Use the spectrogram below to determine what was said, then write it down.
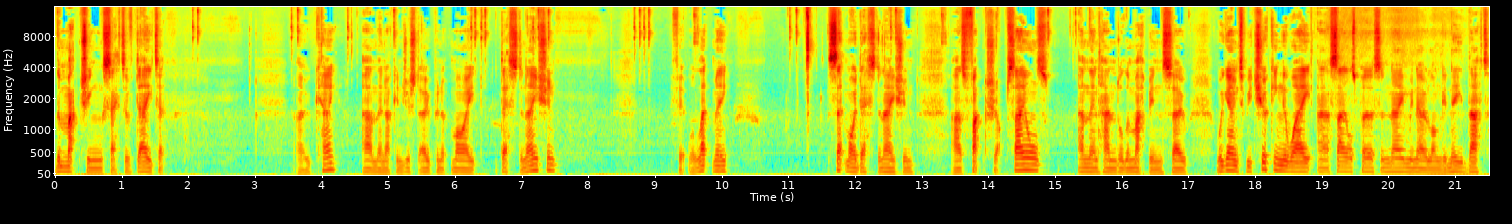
the matching set of data. Okay and then I can just open up my destination. If it will let me. Set my destination as fact shop sales and then handle the mapping. So we're going to be chucking away our salesperson name. We no longer need that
